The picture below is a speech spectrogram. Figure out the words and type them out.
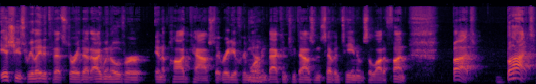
issues related to that story that I went over in a podcast at Radio Free Mormon yeah. back in 2017. It was a lot of fun. But, but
